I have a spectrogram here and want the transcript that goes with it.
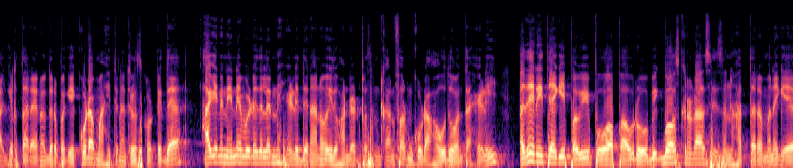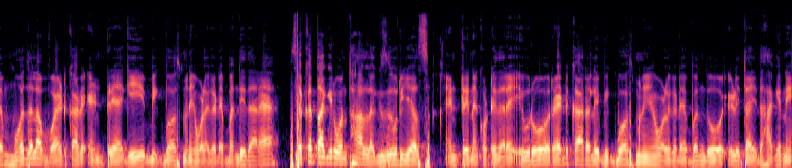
ಆಗಿರ್ತಾರೆ ಅನ್ನೋದ್ರ ಬಗ್ಗೆ ಕೂಡ ಮಾಹಿತಿನ ತಿಳಿಸ್ಕೊಟ್ಟಿದ್ದೆ. ಹಾಗೆಯೇ ನಿನ್ನೆ ವಿಡಿಯೋದಲ್ಲೇ ಹೇಳಿದ್ದೆ ನಾನು, ಇದು ಹಂಡ್ರೆಡ್ ಪರ್ಸೆಂಟ್ ಕನ್ಫರ್ಮ್ ಕೂಡ ಹೌದು ಅಂತ ಹೇಳಿ. ಅದೇ ರೀತಿಯಾಗಿ ಪವಿ ಪೋವಪ್ಪ ಅವರು ಬಿಗ್ ಬಾಸ್ ಕನ್ನಡ ಸೀಸನ್ ಹತ್ತರ ಮನೆಗೆ ಮೊದಲ ವೈಲ್ಡ್ ಕಾರ್ಡ್ ಎಂಟ್ರಿಯಾಗಿ ಬಿಗ್ ಬಾಸ್ ಮನೆ ಒಳಗಡೆ ಬಂದಿದ್ದಾರೆ. ಸಖತ್ತಾಗಿರುವಂತಹ ಲಕ್ಸುರಿಯಸ್ ಎಂಟ್ರಿನ ಕೊಟ್ಟಿದ್ದಾರೆ. ಇವರು ರೆಡ್ ಕಾರಲ್ಲಿ ಬಿಗ್ ಬಾಸ್ ಮನೆಯ ಒಳಗಡೆ ಬಂದು ಇಳಿತಾ ಇದ್ದ ಹಾಗೆಯೇ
